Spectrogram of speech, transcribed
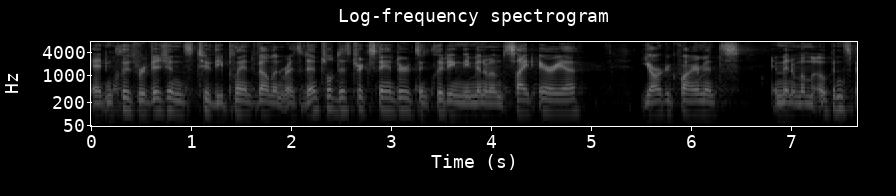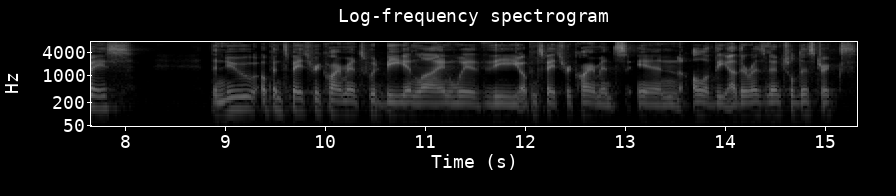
It includes revisions to the planned development residential district standards, including the minimum site area, yard requirements, and minimum open space. The new open space requirements would be in line with the open space requirements in all of the other residential districts.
